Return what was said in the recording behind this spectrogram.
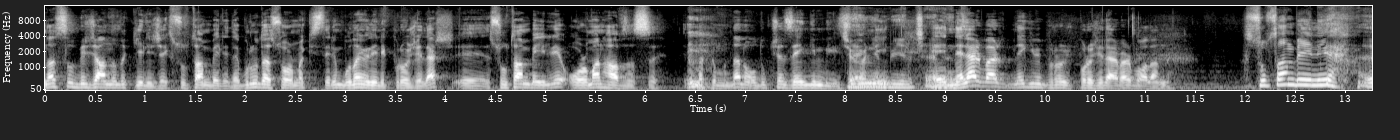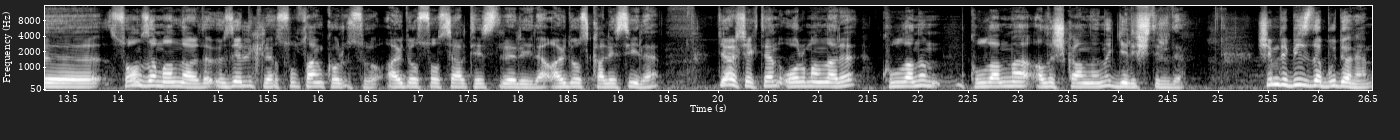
nasıl bir canlılık gelecek Sultanbeyli'de? Bunu da sormak isterim. Buna yönelik projeler. E, Sultanbeyli Orman Havzası bakımından oldukça zengin bir ilçe Zengin örneğin. bir ilçe, E, evet. neler var, ne gibi proje- projeler var bu alanda? Sultanbeyli e, son zamanlarda özellikle Sultan Korusu, Aydos Sosyal Tesisleriyle, Aydos Kalesi ile gerçekten ormanları kullanım kullanma alışkanlığını geliştirdi. Şimdi biz de bu dönem e,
